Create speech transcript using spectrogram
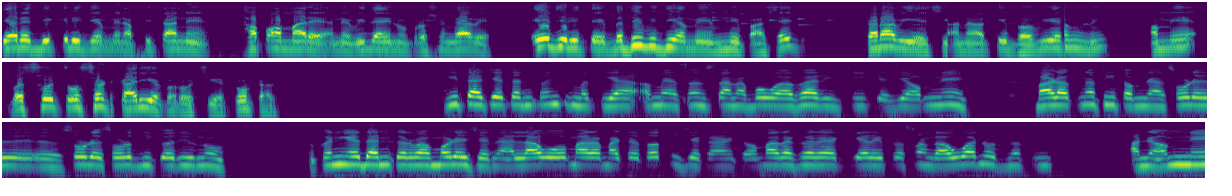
ત્યારે દીકરી જેમ એના પિતાને થાપા મારે અને વિદાયનો પ્રસંગ આવે, એ જ રીતે બધી વિધિ અમે એમની પાસે જ કરાવીએ છીએ અને અતિ ભવ્યની અમે બસો ચોસઠ કાર્યકરો છીએ ટોટલ. ગીતા ચેતન પંચમતિયા, અમે આ સંસ્થાના બહુ આભારી છીએ કે જે અમને બાળક નથી, તમને આ સોળે સોળે સોળ દીકરીઓનું કન્યાદાન કરવા મળે છે અને આ લાવો અમારા માટે તો અતિ છે, કારણ કે અમારા ઘરે ક્યારેય પ્રસંગ આવવાનો જ નથી. અને અમને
